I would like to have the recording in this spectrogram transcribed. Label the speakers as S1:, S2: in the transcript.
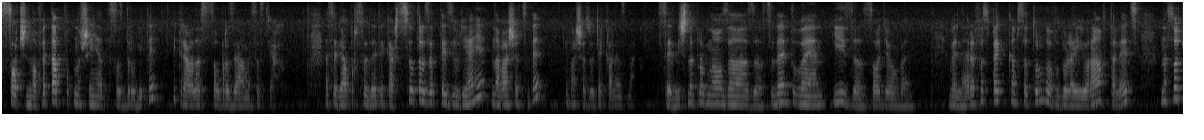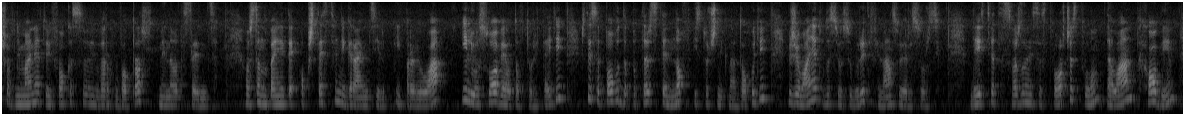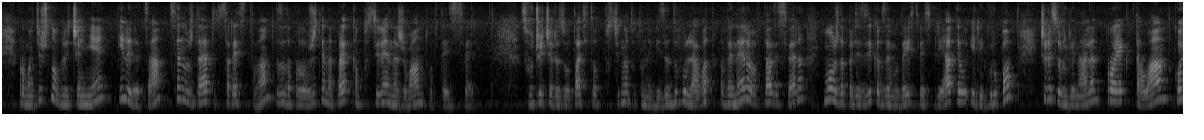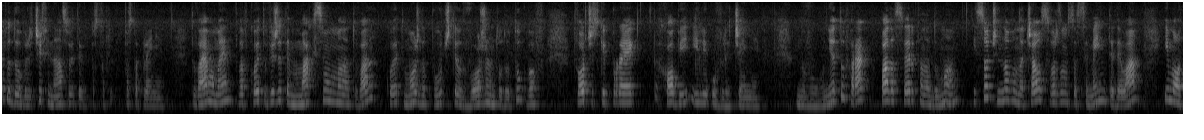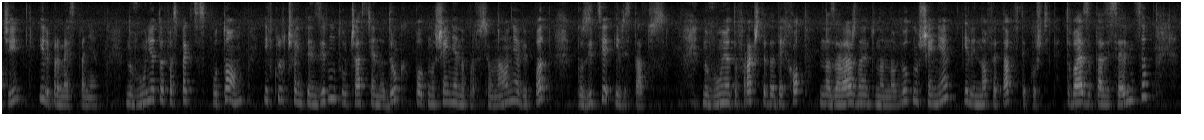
S1: сочи нов етап в отношенията с другите и трябва да се съобразяваме с тях. А сега проследете как ще се отразят тези влияния на вашия седент и вашия зодиакален знак. Седмична прогноза за Асцендент Овен и за Зодия Овен. Венера в аспект към Сатурн във Водолей и Оран в Талец насочва вниманието и фокуса ви върху въпрос от миналата седмица. Установените обществени граници и правила или условия от авторитети ще са повод да потърсите нов източник на доходи в желанието да си осигурите финансови ресурси. Действията, свързани с творчество, талант, хоби, романтично увлечение или деца, се нуждаят от средства, за да продължите напред към постигане на желаното в тези сфери. Случай, че резултатите от постигнатото не ви задоволяват, Венера в тази сфера може да предизвика взаимодействие с приятел или група, чрез оригинален проект, талант, който да увеличи финансовите ви постъпления. Това е момент, в който виждате максимума на това, което може да получите от вложеното до тук в творчески проект, хоби или увлечение. Новолунието в рак пада в сферата на дома и сочи ново начало, свързано с семейните дела, имоти или премествания. Новолунието е в аспект с Плутон и включва интензивното участие на друг по отношение на професионалния ви път, позиция или статус. Новолунието в рак ще даде ход на зараждането на нови отношения или нов етап в текущите. Това е за тази седмица.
